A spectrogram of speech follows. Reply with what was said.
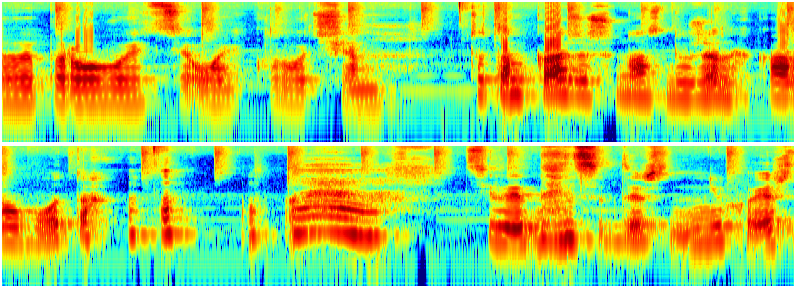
випаровується. Ой, коротше. То там каже, що у нас дуже легка робота. Цілий день сидиш, нюхаєш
